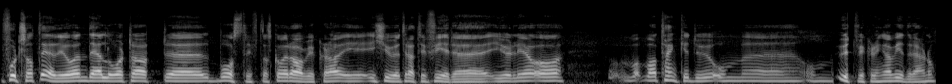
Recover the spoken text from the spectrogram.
Fortsatt er det jo en del år til at uh, båsdrifta skal være avvikla i, i, 2034, Julie. og hva, hva tenker du om, uh, om utviklinga videre her nå?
